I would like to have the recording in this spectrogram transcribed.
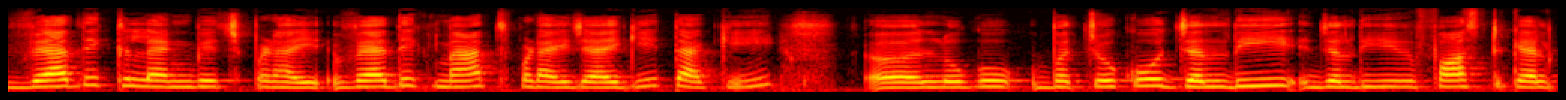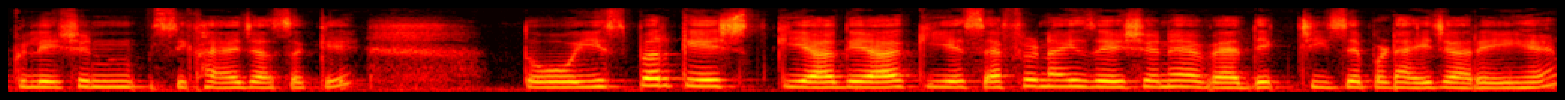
वैदिक लैंग्वेज पढ़ाई, वैदिक मैथ्स पढ़ाई जाएगी ताकि लोगों, बच्चों को जल्दी जल्दी फास्ट कैलकुलेशन सिखाया जा सके। तो इस पर केस किया गया कि ये सेफ्रनाइजेशन है, वैदिक चीज़ें पढ़ाई जा रही हैं।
